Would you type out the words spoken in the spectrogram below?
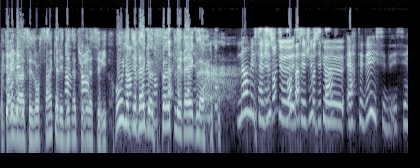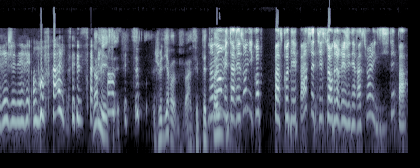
quand arrives à la saison 5, elle est Non, dénaturée non. la série. Oh, il y a Non, des règles, raison, fuck les règles. Non mais c'est juste que c'est juste que RTD il s'est il s'est régénéré en mofal, c'est ça. Non, mais. Je veux dire, ah, c'est peut-être Non, pas. non, une- mais t'as raison, Nico, parce qu'au départ, cette histoire de régénération, elle n'existait pas.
